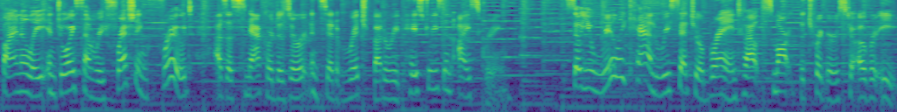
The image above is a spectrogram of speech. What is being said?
Finally, enjoy some refreshing fruit as a snack or dessert instead of rich buttery pastries and ice cream. So you really can reset your brain to outsmart the triggers to overeat.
